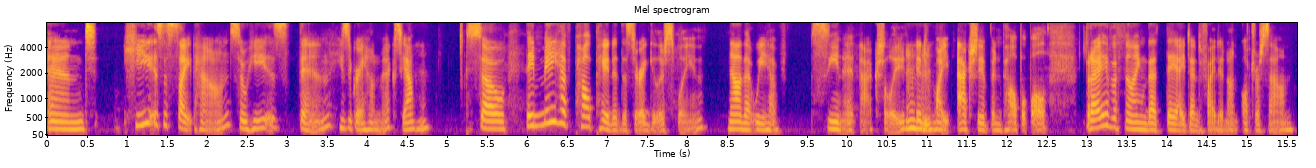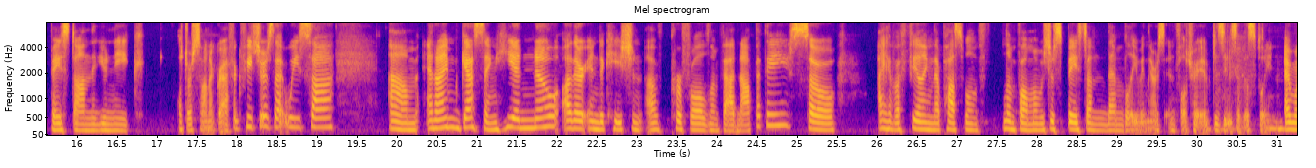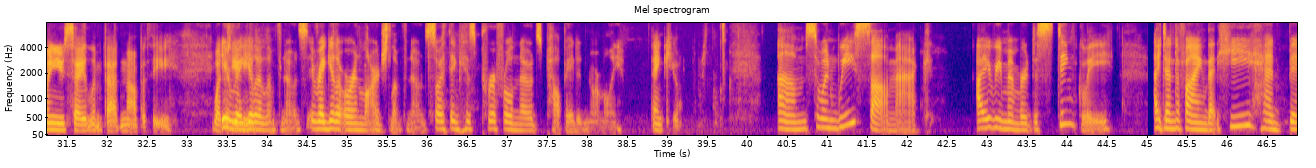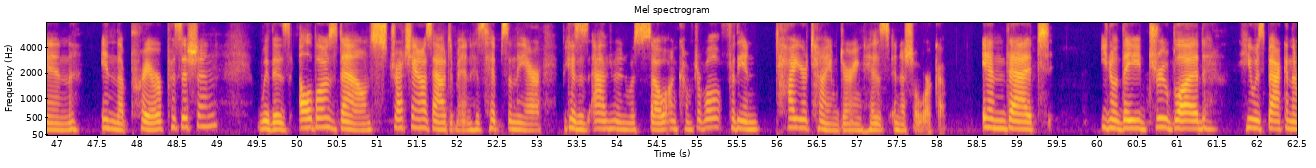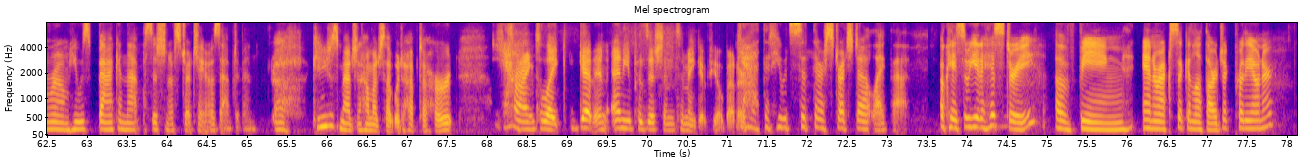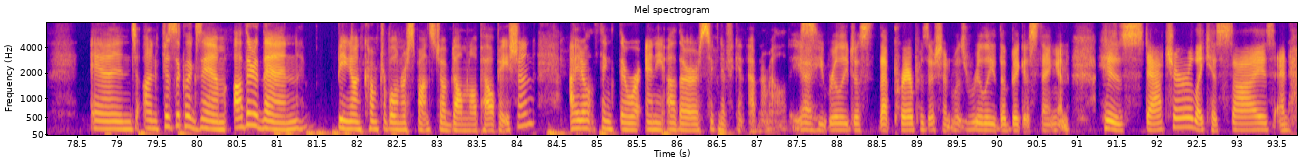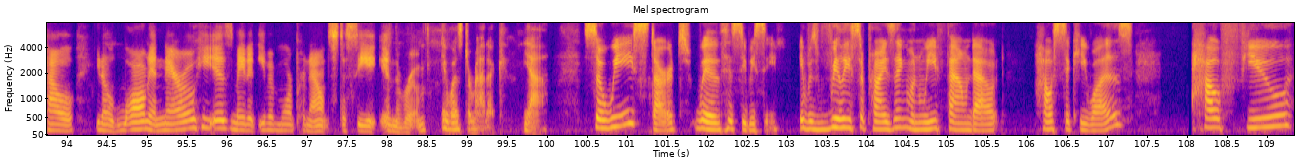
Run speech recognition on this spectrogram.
And he is a sight hound, so he is thin. He's a greyhound mix, yeah. Mm-hmm. So they may have palpated this irregular spleen now that we have seen it actually. Mm-hmm. It might actually have been palpable. But I have a feeling that they identified it on ultrasound based on the unique ultrasonographic features that we saw. Um, and I'm guessing he had no other indication of peripheral lymphadenopathy. So I have a feeling that possible lymphoma was just based on them believing there's infiltrative disease of the spleen. And when you say lymphadenopathy, what irregular lymph nodes, irregular or enlarged lymph nodes. So I think his peripheral nodes palpated normally. Thank you. Um, so when we saw Mac, I remember distinctly identifying that he had been in the prayer position with his elbows down, stretching out his abdomen, his hips in the air, because his abdomen was so uncomfortable for the entire time during his initial workup. And that, you know, they drew blood, he was back in the room. He was back in that position of stretching out his abdomen. Ugh, can you just imagine how much that would have to hurt? Yeah. Trying to like get in any position to make it feel better. Yeah, that he would sit there stretched out like that. Okay, so he had a history of being anorexic and lethargic per the owner. And on physical exam, other than being uncomfortable in response to abdominal palpation. I don't think there were any other significant abnormalities. Yeah, he really just, that prayer position was really the biggest thing. And his stature, like his size and how, you know, long and narrow he is, made it even more pronounced to see in the room. It was dramatic. Yeah. So we start with his CBC. It was really surprising when we found out how sick he was, how few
